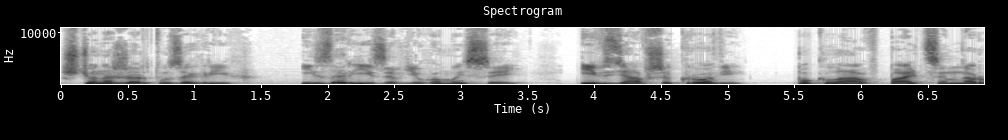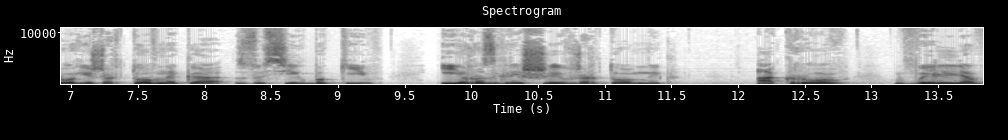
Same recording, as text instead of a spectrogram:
що на жертву за гріх, і зарізав його Мойсей, і, взявши крові, поклав пальцем на роги жертовника з усіх боків і розгрішив жертовник, а кров вилляв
